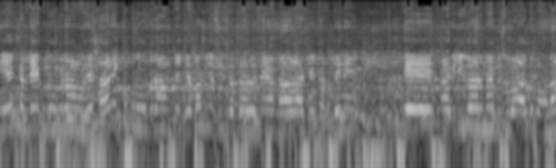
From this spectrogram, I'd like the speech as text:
ਇਹ ਇਕੱਲੇ ਪ੍ਰੋਗਰਾਮ ਇਹ ਹਰ ਇੱਕ ਪ੍ਰੋਗਰਾਮ ਤੇ ਜਦੋਂ ਵੀ ਅਸੀਂ ਸੱਦਾ ਦਿੰਦੇ ਆ ਨਾਲ ਆ ਕੇ ਖੜਦੇ ਨੇ। ਤੇ ਅਗਲੀ ਵਾਰ ਮੈਂ ਵਿਸ਼ਵਾਸ ਦਿਵਾਉਣਾ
